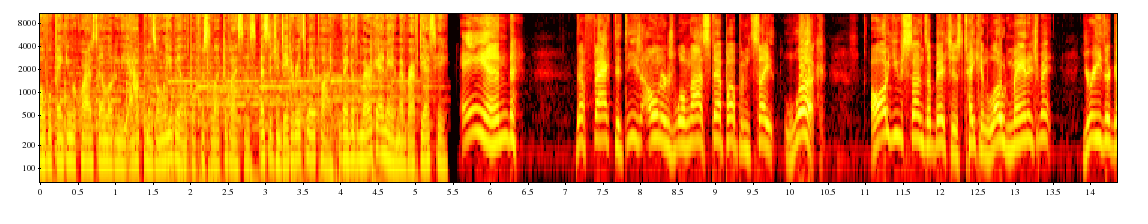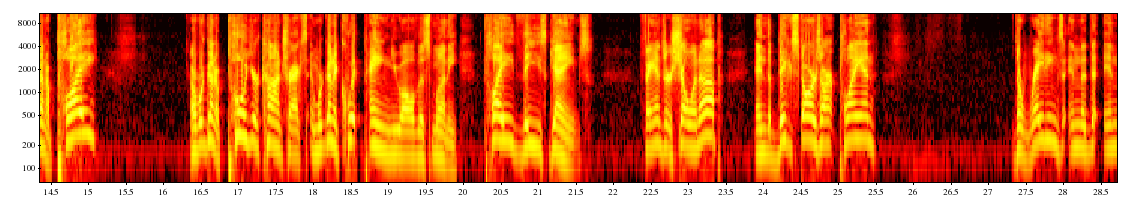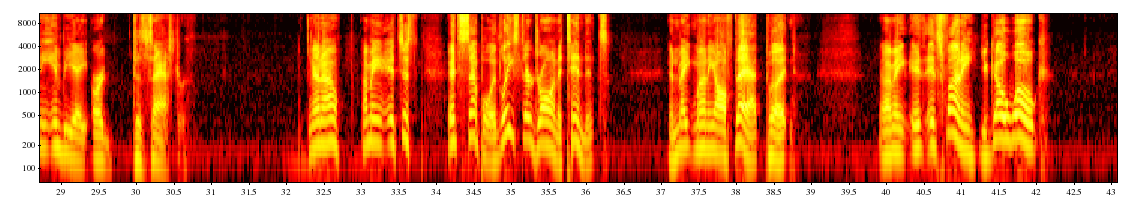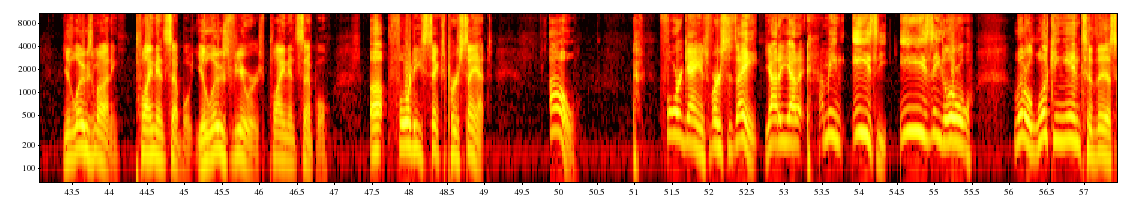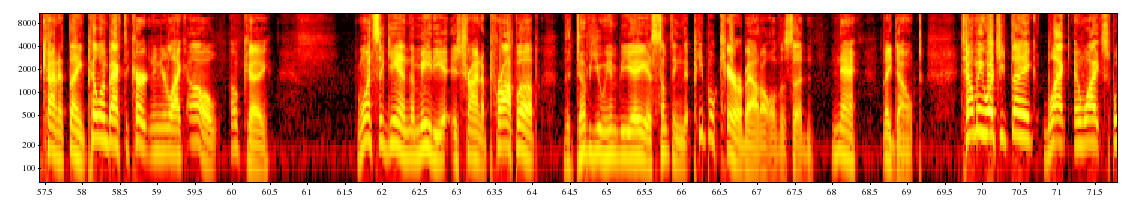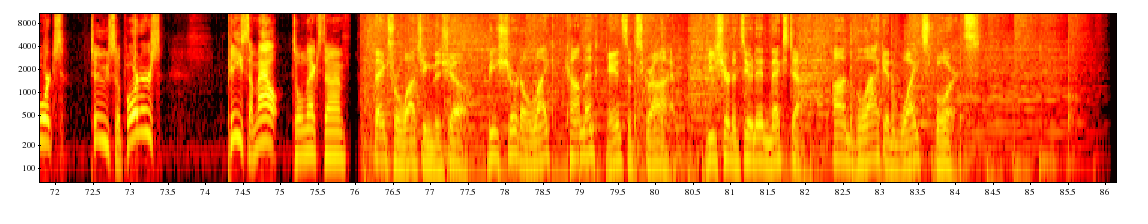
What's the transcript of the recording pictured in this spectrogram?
Mobile banking requires downloading the app and is only available for select devices. Message and data rates may apply. Bank of America and a member FDIC. And the fact that these owners will not step up and say, look, all you sons of bitches taking load management, you're either going to play or we're going to pull your contracts and we're going to quit paying you all this money. Play these games. Fans are showing up and the big stars aren't playing, the ratings in the in the NBA are disaster. You know, I mean, it's just it's simple. At least they're drawing attendance and make money off that. But I mean, it, it's funny. You go woke, you lose money. Plain and simple. You lose viewers. Plain and simple. Up forty six percent. Oh, four games versus eight, yada yada. I mean, easy, easy little little looking into this kind of thing, peeling back the curtain, and you're like, oh, okay. Once again, the media is trying to prop up the WNBA as something that people care about all of a sudden. Nah, they don't. Tell me what you think, Black and White Sports 2 supporters. Peace. I'm out. Till next time. Thanks for watching the show. Be sure to like, comment, and subscribe. Be sure to tune in next time on Black and White Sports.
